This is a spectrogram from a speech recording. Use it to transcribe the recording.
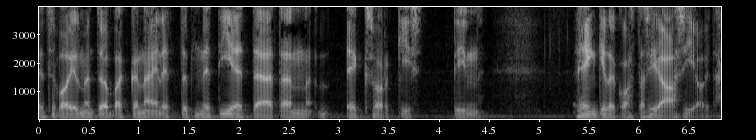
että se voi ilmentyä vaikka näin, että ne tietää tämän eksorkistin henkilökohtaisia asioita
